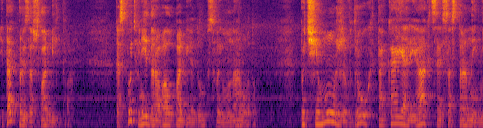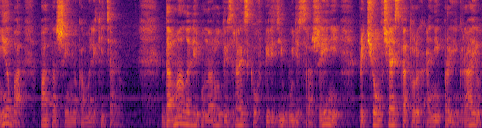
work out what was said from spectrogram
И так произошла битва. Господь в ней даровал победу своему народу. Почему же вдруг такая реакция со стороны неба по отношению к амаликитянам? Да мало ли у народа израильского впереди будет сражений, причем часть которых они проиграют,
